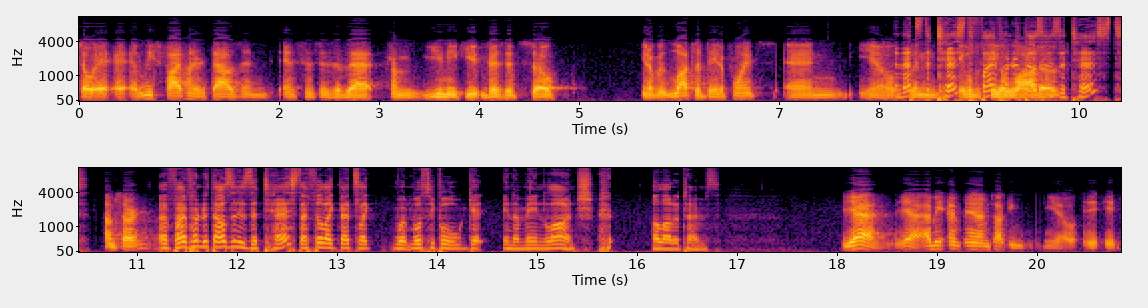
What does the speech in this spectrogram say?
So at least 500,000 instances of that from unique u- visits. So, you know, with lots of data points, and you know, And that's the test. able to see Five hundred thousand is a test. I'm sorry. Uh, Five hundred thousand is a test. I feel like that's like what most people get in a main launch, a lot of times. Yeah, yeah. I mean, and, and I'm talking, you know, it, it,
